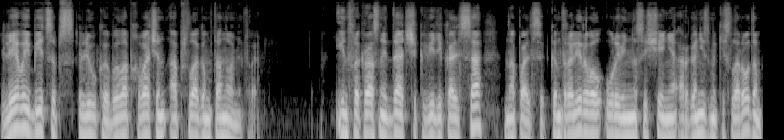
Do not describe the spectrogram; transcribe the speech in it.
Левый бицепс люка был обхвачен обшлагом тонометра. Инфракрасный датчик в виде кольца на пальце контролировал уровень насыщения организма кислородом.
